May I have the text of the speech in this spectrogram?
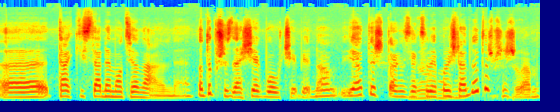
e, taki stan emocjonalny. No to przyznaj się, jak było u ciebie. No, ja też tak, jak No, sobie no. pomyślałam, to też przeżyłam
